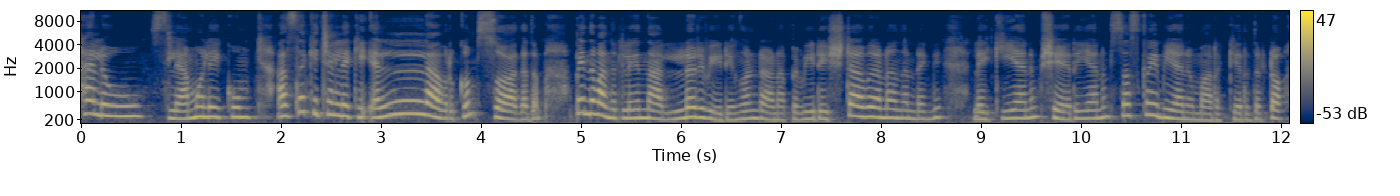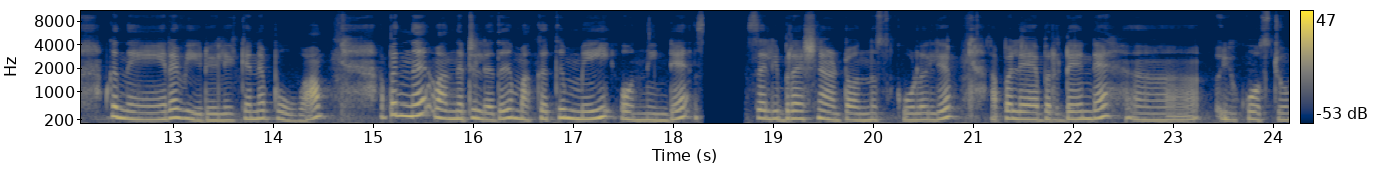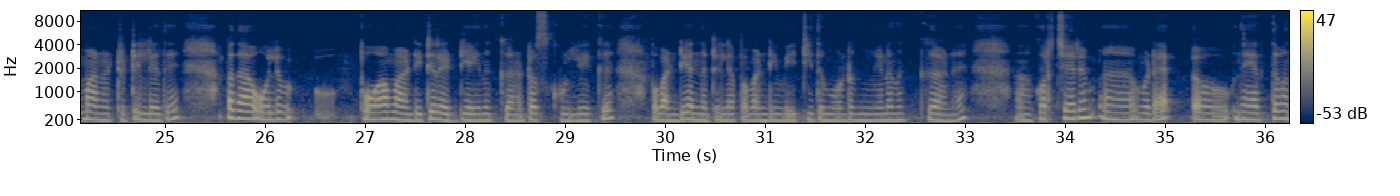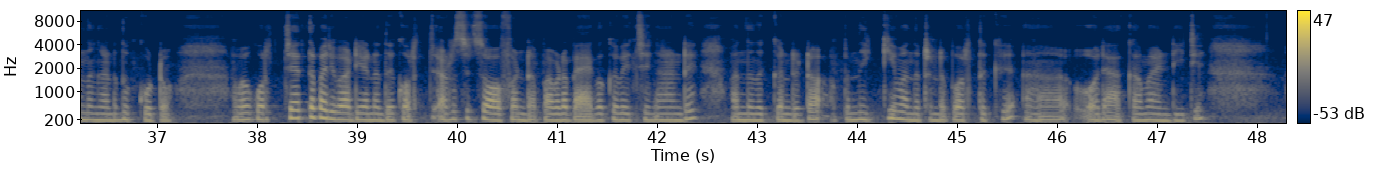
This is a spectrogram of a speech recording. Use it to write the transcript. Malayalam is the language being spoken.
ഹലോ അസ്ലാമലൈക്കും അസ കിച്ചണിലേക്ക് എല്ലാവർക്കും സ്വാഗതം. അപ്പോൾ ഇന്ന് വന്നിട്ടുണ്ടെങ്കിൽ നല്ലൊരു വീഡിയോ കൊണ്ടാണ്. അപ്പോൾ വീഡിയോ ഇഷ്ടമാവുകയാണെന്നുണ്ടെങ്കിൽ ലൈക്ക് ചെയ്യാനും ഷെയർ ചെയ്യാനും സബ്സ്ക്രൈബ് ചെയ്യാനും മറക്കരുത് കേട്ടോ നമുക്ക് നേരെ വീഡിയോയിലേക്ക് തന്നെ പോവാം. അപ്പോൾ ഇന്ന് വന്നിട്ടുള്ളത് മക്കൾക്ക് മെയ് ഒന്നിന്റെ സെലിബ്രേഷനാണ് കേട്ടോ ഒന്ന് സ്കൂളിൽ അപ്പോൾ ലേബർ ഡേന്റെ കോസ്റ്റ്യൂമാണ് ഇട്ടിട്ടുള്ളത്. അപ്പോൾ അതാ ഓൽ പോകാൻ വേണ്ടിയിട്ട് റെഡിയായി നിൽക്കുകയാണ് കേട്ടോ സ്കൂളിലേക്ക്. അപ്പോൾ വണ്ടി വന്നിട്ടില്ല. അപ്പോൾ വണ്ടി വെയിറ്റ് ചെയ്തുകൊണ്ട് ഇങ്ങനെ നിൽക്കുകയാണ് കുറച്ച് നേരം ഇവിടെ നേരത്തെ വന്നങ്ങാണ്ട് നിൽക്കും കേട്ടോ അപ്പോൾ കുറച്ചേത്തെ പരിപാടിയാണത്. കുറച്ച് അവിടെ സോഫ ഉണ്ട്. അപ്പോൾ അവിടെ ബാഗൊക്കെ വെച്ചിങ്ങാണ്ട് വന്ന് നിൽക്കുന്നുണ്ട് കേട്ടോ അപ്പം നിൽക്കുകയും വന്നിട്ടുണ്ട് പുറത്തേക്ക് ഒരാക്കാൻ വേണ്ടിയിട്ട്.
